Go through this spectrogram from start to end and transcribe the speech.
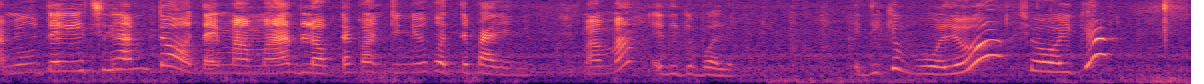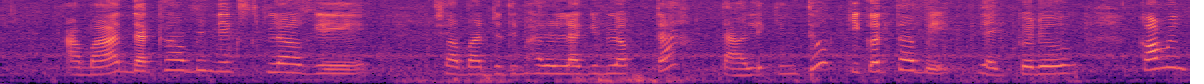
আমি উঠে গেছিলাম তো তাই মামা আর ব্লগটা কন্টিনিউ করতে পারিনি। মামা এদিকে বলো। এদিকে বলো সবাইকে। আবার দেখা হবে নেক্সট ব্লগে সবার যদি ভালো লাগে ব্লগটা তাহলে কিন্তু কি করতে হবে? লাইক করো কমেন্ট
